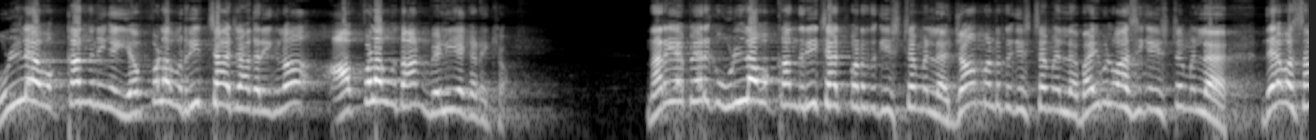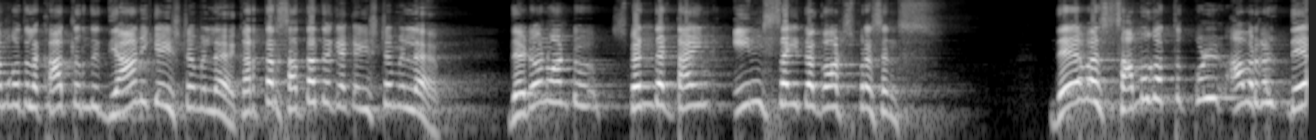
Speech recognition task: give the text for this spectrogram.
உள்ளே உட்காந்து நீங்கள் எவ்வளவு ரீசார்ஜ் ஆகுறீங்களோ அவ்வளவு தான் வெளியே கிடைக்கும். நிறைய பேருக்கு உள்ளே உட்காந்து ரீசார்ஜ் பண்ணுறதுக்கு இஷ்டம் இல்லை ஜாம் பண்ணுறதுக்கு இஷ்டம் இல்லை பைபிள் வாசிக்க இஷ்டம் இல்லை தேவ சமூகத்தில் காத்திருந்து தியானிக்க இஷ்டம் இல்லை கர்த்தர் சத்தத்தை கேட்க இஷ்டம் இல்லை they don't want to spend the time inside the God's presence தேவ சமூகத்துக்குள் அவர்கள் தே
